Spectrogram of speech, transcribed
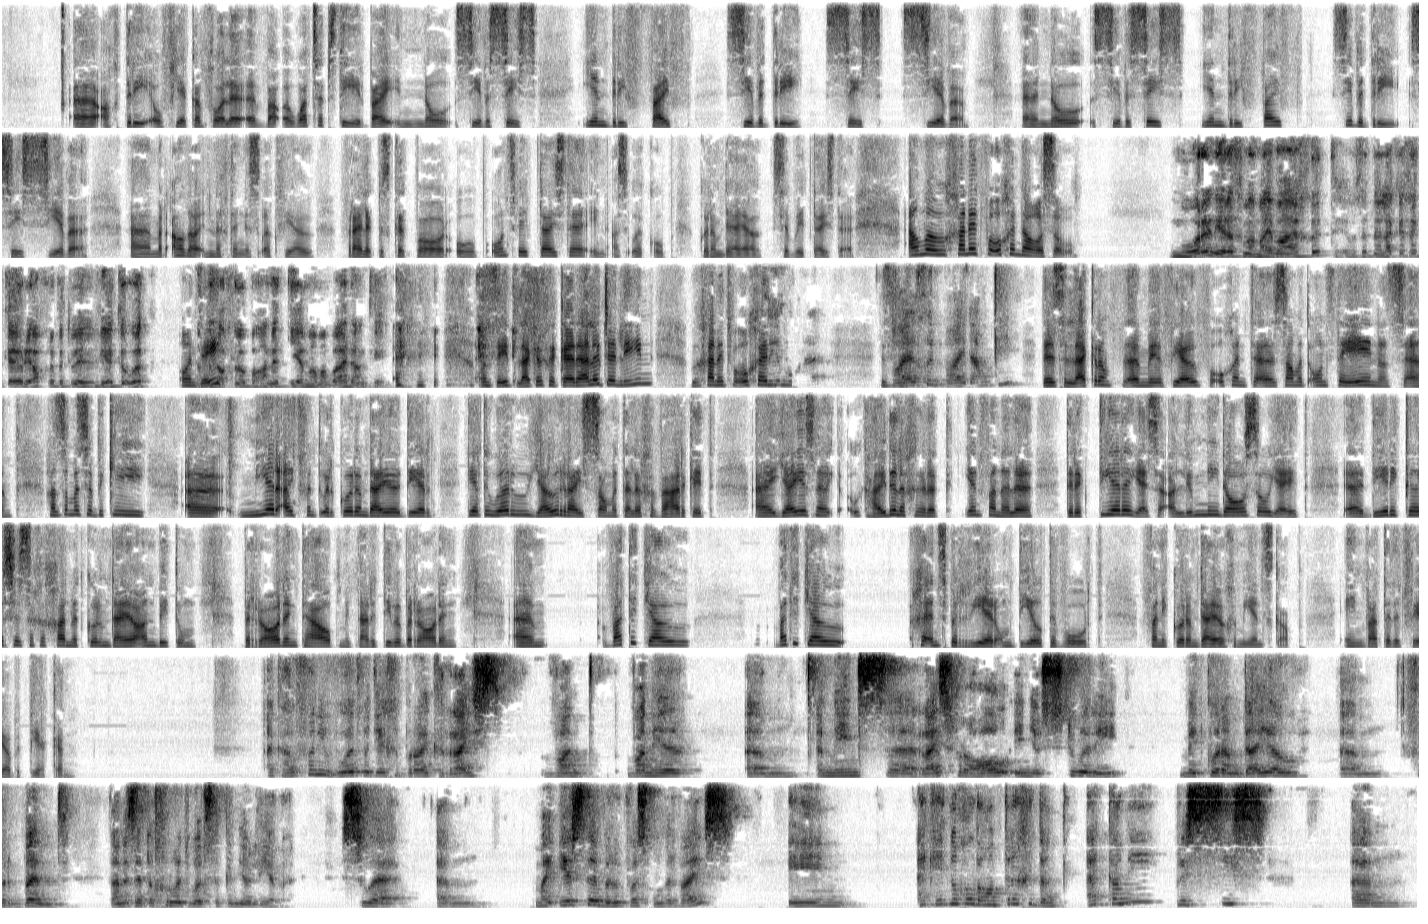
uh 83 of jy kan vir hulle 'n WhatsApp stuur by 076 135 7367 uh 076 135 7367 Uh, maar al daai inligting is ook vir jou vrylik beskikbaar op ons webtuiste en as ook op Koramdeo se webtuiste. Elmo, hoe gaan dit vanoggend daarso? Môre nee, dit gaan met my baie goed. Ons het nou lekker gekyk oor die afgelope 2 weke ook. Ons het nog nou op 'n ander tema, maar baie dankie. ons het lekker gekyk. Hallo Jolien, hoe gaan dit vanoggend? Goeiemôre. Baie goed, baie dankie. Dis lekker om uh, vir jou vanoggend uh, saam met ons te hê en ons um, gaan sommer so 'n bietjie uh meer uitvind oor Koram Duye deur deur te hoor hoe jou reis saam met hulle gewerk het. Uh jy is nou ook huidigelik een van hulle direkteure, jy's 'n alumni daarso, jy het uh deur die kursusse gegaan wat Koram Duye aanbied om berading te help met narratiewe berading. Um, wat het jou wat het jou geïnspireer om deel te word van die Kormdeyo gemeenskap en wat het dit vir jou beteken? Ek hou van die woord wat jy gebruik reis want wanneer ehm um, 'n mens se uh, reisverhaal en jou storie met Kormdeyo ehm um, verbind, dan is dit 'n groot hoofstuk in jou lewe. So ehm um, my eerste beroep was onderwys en ek het nogal daaraan teruggedink. Ek kan nie presies ehm um,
